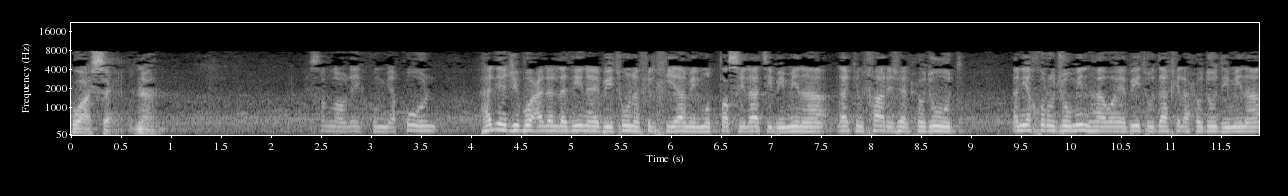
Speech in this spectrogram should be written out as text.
واسع. نعم. صلى الله عليكم يقول هل يجب على الذين يبيتون في الخيام المتصلات بمنى لكن خارج الحدود أن يخرجوا منها ويبيتوا داخل حدود منى؟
